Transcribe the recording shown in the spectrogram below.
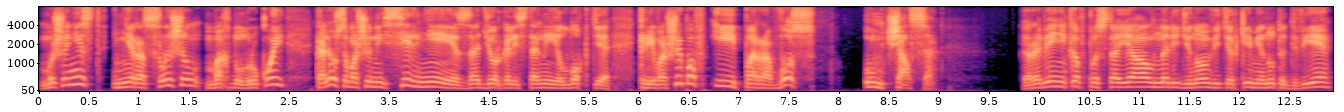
Машинист не расслышал, махнул рукой, колеса машины сильнее задергали стальные локти кривошипов, и паровоз умчался. Коробейников постоял на ледяном ветерке минуты две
